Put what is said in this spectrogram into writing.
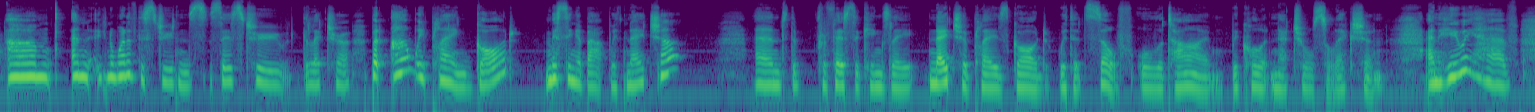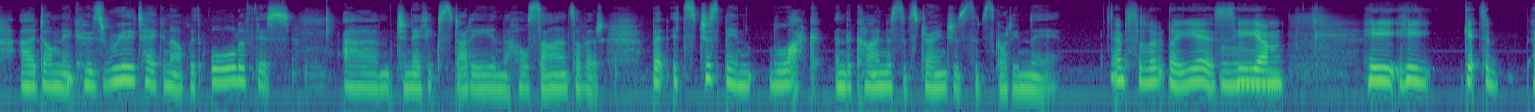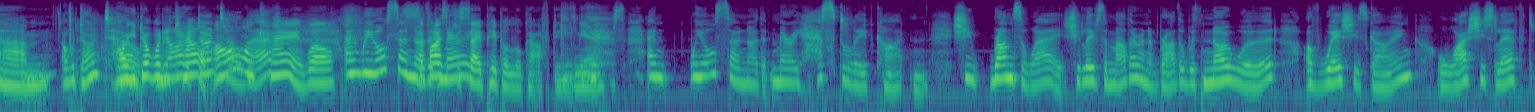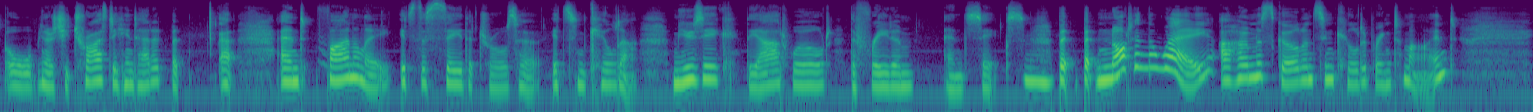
Um, and you know, one of the students says to the lecturer, "But aren't we playing God, messing about with nature?" And the Professor Kingsley, nature plays God with itself all the time. We call it natural selection. And here we have uh, Dominic, who's really taken up with all of this um, genetic study and the whole science of it. But it's just been luck and the kindness of strangers that's got him there. Absolutely, yes. He um, he he gets a um, Oh, don't tell. Oh, you don't want to tell? Don't tell oh, that. okay. Well, And we also know suffice that Mary, to say, people look after him. Yeah. Yes, and we also know that Mary has to leave Kyneton. She runs away. She leaves a mother and a brother with no word of where she's going or why she's left, or you know, she tries to hint at it, but. Uh, and finally, it's the sea that draws her. It's St Kilda, music, the art world, the freedom, and sex. But but not in the way a homeless girl in St Kilda bring to mind.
